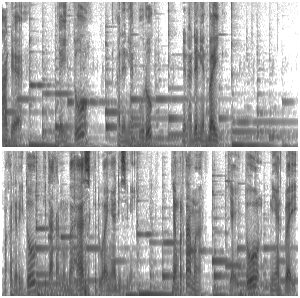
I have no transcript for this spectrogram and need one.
ada, yaitu ada niat buruk dan ada niat baik. Maka dari itu, kita akan membahas keduanya di sini. Yang pertama, yaitu niat baik.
